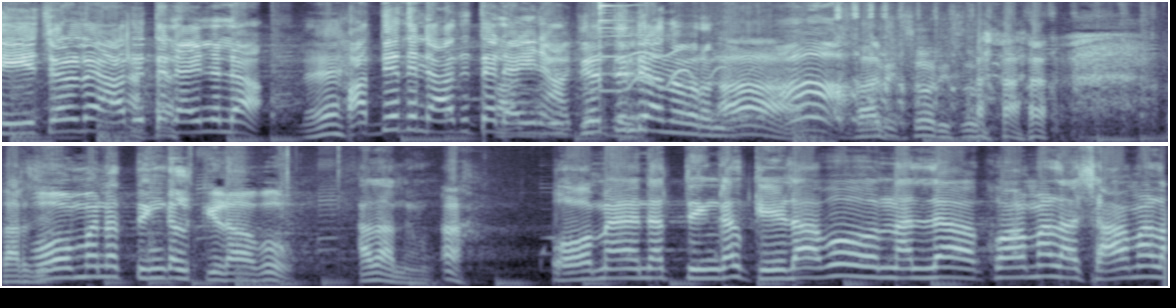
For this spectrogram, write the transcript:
ടീച്ചറുടെ ആദ്യത്തെ ലൈനല്ല. അദ്ദേഹത്തിന്റെ ആദ്യത്തെ ലൈനാ. അദ്ദേഹത്തിന്റെ പറഞ്ഞു. സോറി സോറി. ഓമന തിങ്കൾ കിടാവോ? അതാണ്. ഓമന തിങ്കൾ കിടാവോ? നല്ല കോമള ശ്യാമള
